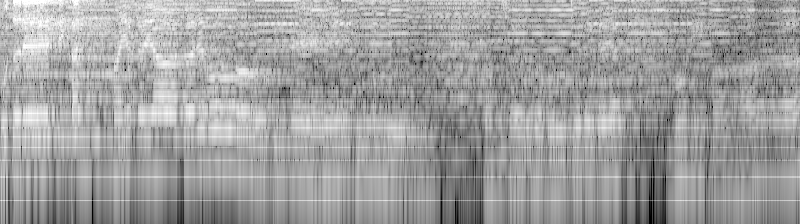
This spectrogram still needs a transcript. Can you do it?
પુતરેતિ તન્મય મયતયા કરવો પિને સ્ત્વં સર્વભૂતહૃદય મુનિમાન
